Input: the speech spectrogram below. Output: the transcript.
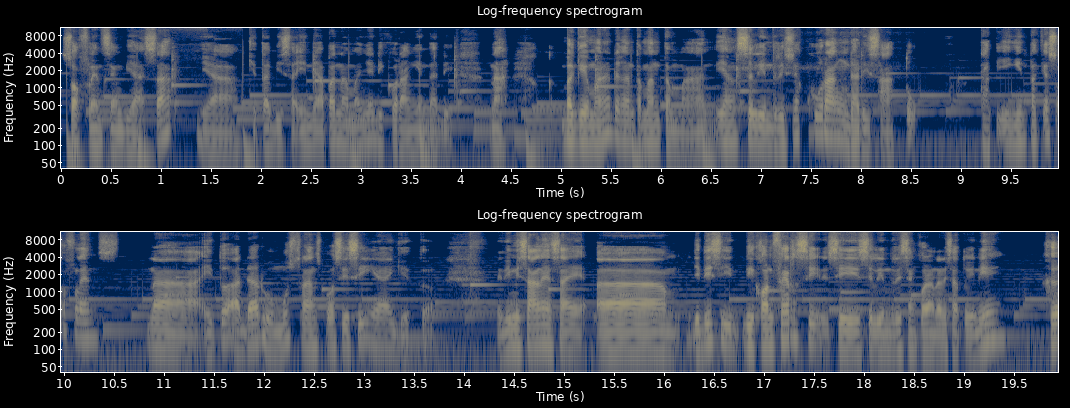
soft lens yang biasa ya kita bisa ini apa namanya dikurangin tadi. Nah bagaimana dengan teman-teman yang silindrisnya kurang dari satu tapi ingin pakai soft lens? Nah itu ada rumus transposisinya gitu. Jadi misalnya saya um, jadi si dikonversi si silindris yang kurang dari satu ini ke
